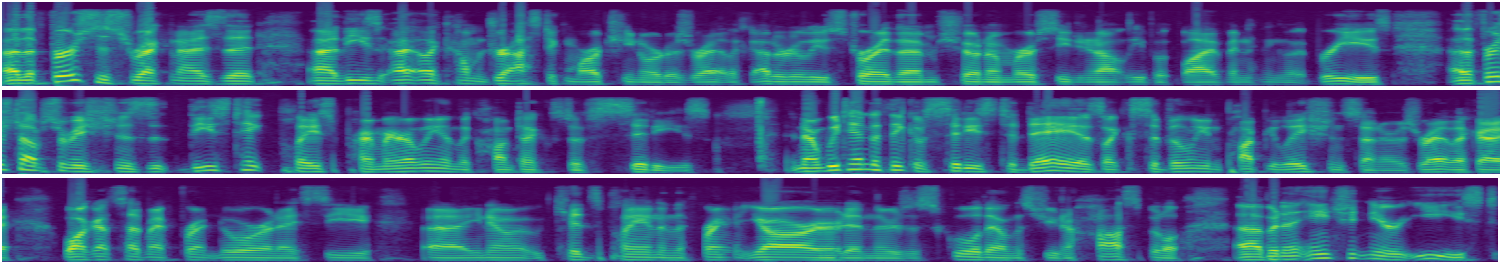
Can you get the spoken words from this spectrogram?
Uh, the first is to recognize that uh, these, I like to call them drastic marching orders, right? Like utterly destroy them, show no mercy, do not leave alive anything that breathes. Uh, the first observation is that these take place primarily in the context of cities. Now, we tend to think of cities today as like civilian population centers, right? Like I walk outside my front door and I see, uh, you know, kids playing in the front yard and there's a school down the street and a hospital. Uh, but in the ancient Near East,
